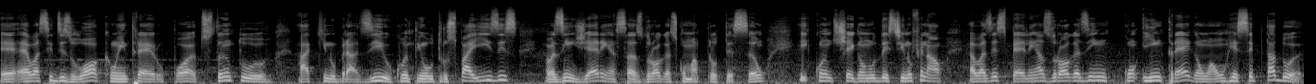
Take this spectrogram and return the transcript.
é, elas se deslocam entre aeroportos, tanto aqui no Brasil quanto em outros países, elas ingerem essas drogas como uma proteção e quando chegam no destino final, elas expelem as drogas e, e entregam a um receptador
